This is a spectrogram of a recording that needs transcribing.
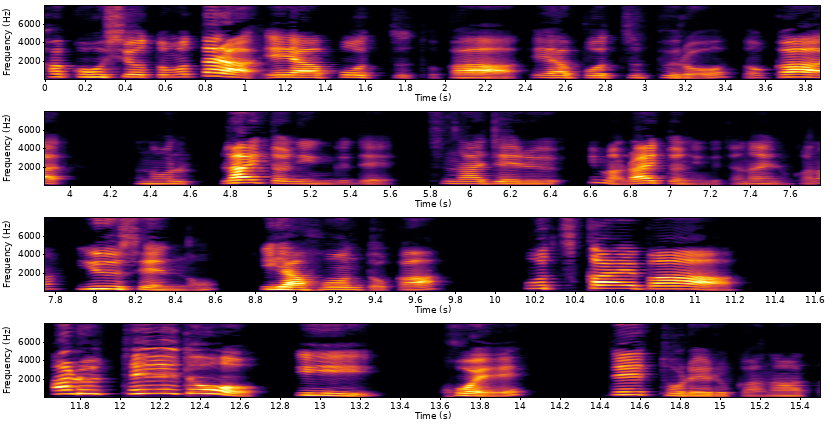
確保しようと思ったら AirPods とか AirPods Pro とか、あの、 Lightning でつなげる、今 Lightning じゃないのかな？有線のイヤホンとかを使えば、ある程度いい声で取れるかなっ。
